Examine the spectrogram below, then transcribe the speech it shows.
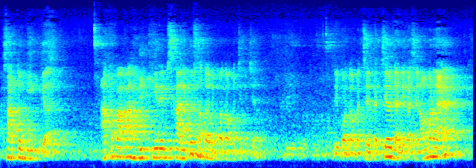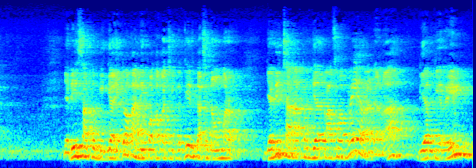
1 giga. Apakah dikirim sekaligus atau dipotong kecil-kecil? Dipotong kecil-kecil dan dikasih nomor kan? Jadi satu giga itu akan dipotong kecil-kecil dikasih nomor. Jadi cara kerja transfer player adalah dia kirim,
